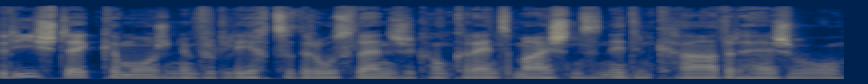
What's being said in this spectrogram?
reinstecken musst und im Vergleich zu der ausländischen Konkurrenz meistens nicht im Kader hast, wo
